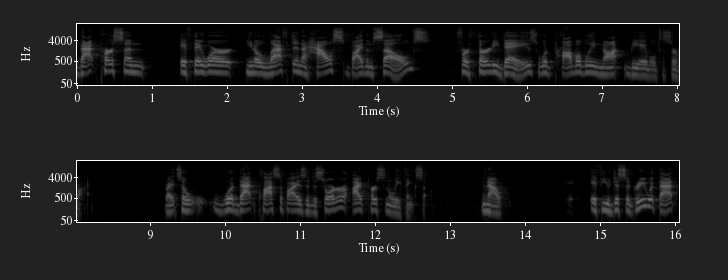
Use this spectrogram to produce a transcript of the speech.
that person if they were, you know, left in a house by themselves for 30 days would probably not be able to survive. Right? So would that classify as a disorder? I personally think so. Now, if you disagree with that,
